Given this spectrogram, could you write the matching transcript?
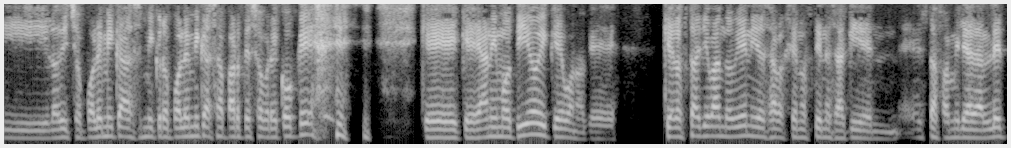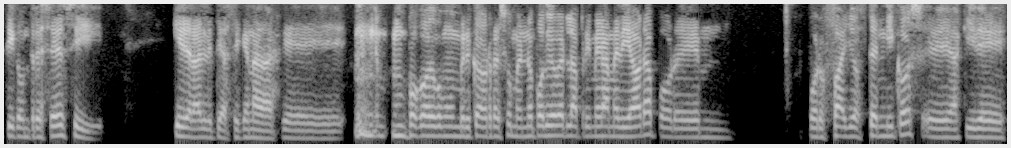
y lo dicho, polémicas, micropolémicas aparte sobre Coque, que, ánimo tío y que bueno, que, lo está llevando bien y ya sabes que nos tienes aquí en esta familia de Atlético con 3 y, y del Atleti. Así que nada, que un poco como un mercado resumen. No he podido ver la primera media hora por, em, por fallos técnicos eh, aquí de,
